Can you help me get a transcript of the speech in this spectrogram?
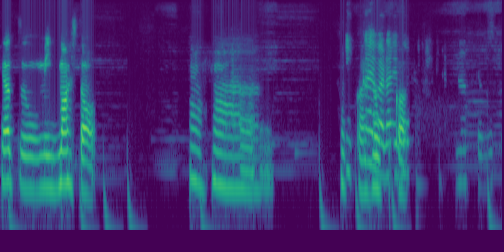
やつを見ました。うん、うん。一か回はライブなって思って。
